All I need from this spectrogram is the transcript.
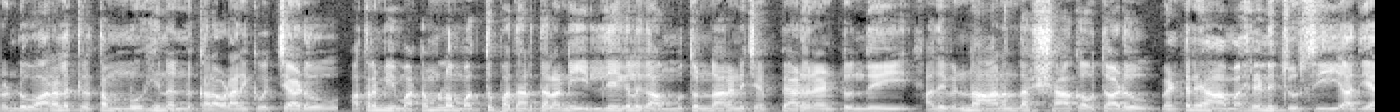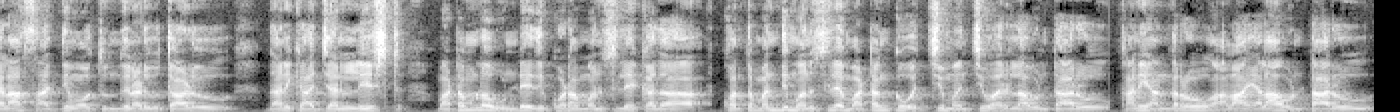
రెండు వారాల క్రితం నూహి నన్ను కలవడానికి వచ్చాడు. అతను మీ మఠంలో మత్తు పదార్థాలని ఇల్లీగల్గా అమ్ముతున్నారని చెప్పాడు అని అంటుంది. అది విన్న ఆనంద షాక్ అవుతాడు. వెంటనే ఆ మహిళని చూసి అది ఎలా సాధ్యం అవుతుంది అని అడుగుతాడు. దానికి ఆ జర్నలిస్ట్ మఠంలో ఉండేది కూడా మనుషులే కదా. కొంతమంది మనుషులే మఠంకు వచ్చి మంచివారిలా ఉంటారు. కానీ అందరూ అలా ఎలా ఉంటారు?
